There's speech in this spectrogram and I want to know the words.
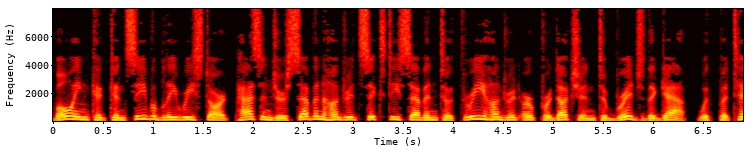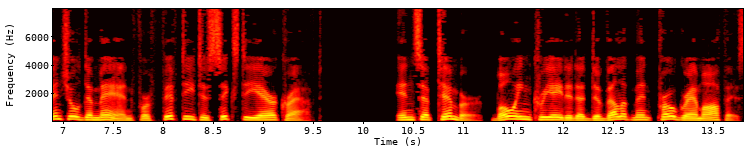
Boeing could conceivably restart passenger 767-300 ER production to bridge the gap, with potential demand for 50 to 60 aircraft. In September, Boeing created a development program office,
